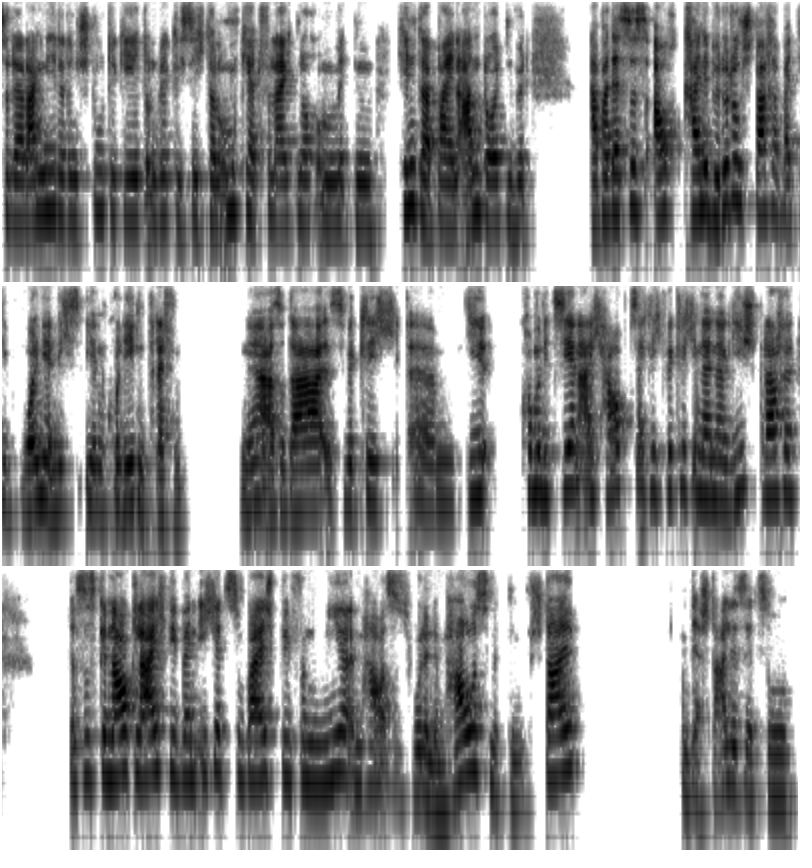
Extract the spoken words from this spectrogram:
zu der rangniederen Stute geht und wirklich sich dann umkehrt, vielleicht noch um mit dem Hinterbein andeuten wird. Aber das ist auch keine Berührungssprache, weil die wollen ja nicht ihren Kollegen treffen. Ne? Also da ist wirklich, ähm, die kommunizieren eigentlich hauptsächlich wirklich in der Energiesprache. Das ist genau gleich, wie wenn ich jetzt zum Beispiel von mir im Haus, also ich wohne in einem Haus mit einem Stall und der Stall ist jetzt so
